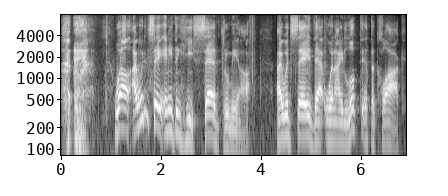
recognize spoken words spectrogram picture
Well, I wouldn't say anything he said threw me off. I would say that when I looked at the clock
